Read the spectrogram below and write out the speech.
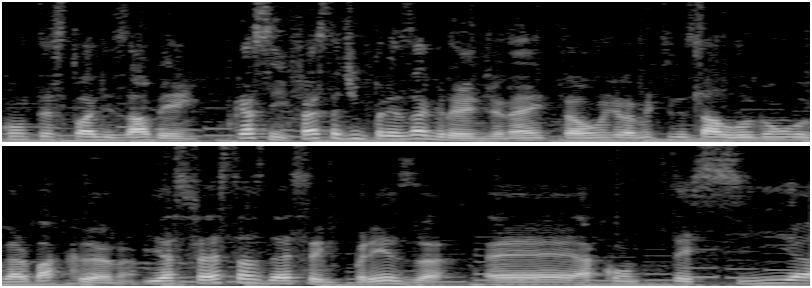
contextualizar bem. Porque assim, festa de empresa grande, né? Então, geralmente eles alugam um lugar bacana. E as festas dessa empresa é, acontecia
